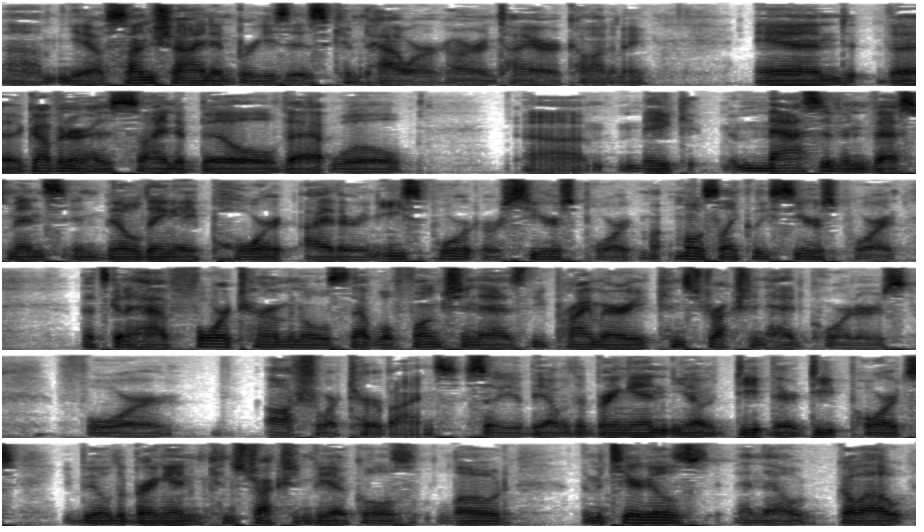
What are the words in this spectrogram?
Um, you know, sunshine and breezes can power our entire economy. And the governor has signed a bill that will um, make massive investments in building a port, either in Eastport or Searsport, most likely Searsport, that's going to have four terminals that will function as the primary construction headquarters for offshore turbines. So you'll be able to bring in, you know, deep, their deep ports. You'll be able to bring in construction vehicles, load the materials, and they'll go out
